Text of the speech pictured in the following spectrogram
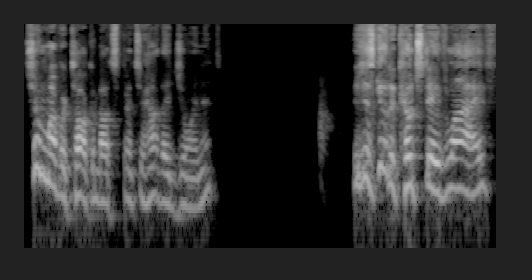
show them what we're talking about spencer how they join it you just go to coach dave live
